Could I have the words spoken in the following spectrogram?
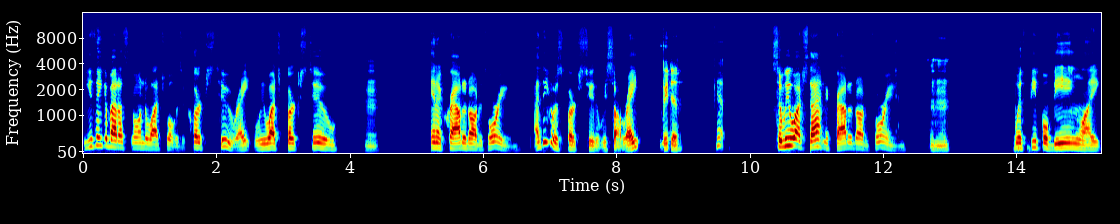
you think about us going to watch what was it, Clerks two, right? We watched Clerks two Hmm. In a crowded auditorium. I think it was Clerks two that we saw, right? We did. Yep. So we watched that in a crowded auditorium hmm with people being like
